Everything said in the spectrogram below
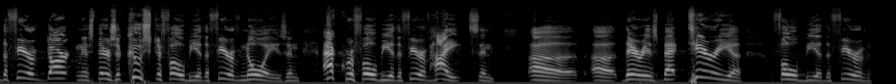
the fear of darkness. There's acoustophobia, the fear of noise. And acrophobia, the fear of heights. And uh, there is bacteria phobia, the fear of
